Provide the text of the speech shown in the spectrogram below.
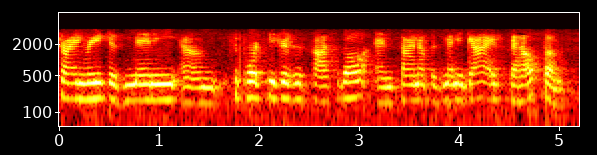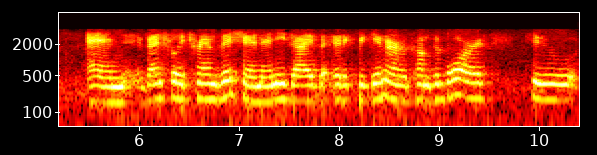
try and reach as many um, support seekers as possible and sign up as many guides to help them and eventually transition any diabetic beginner who comes aboard to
